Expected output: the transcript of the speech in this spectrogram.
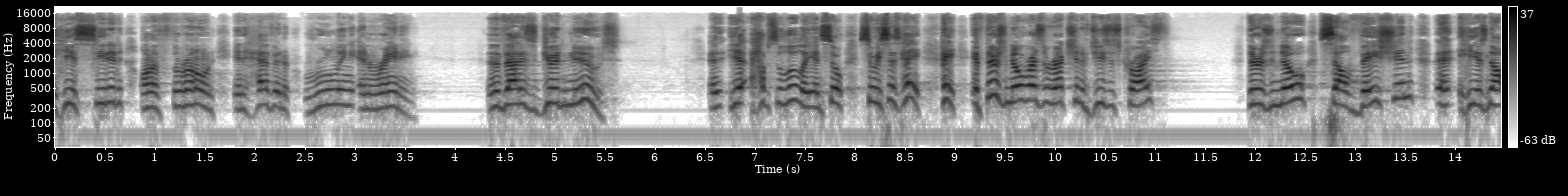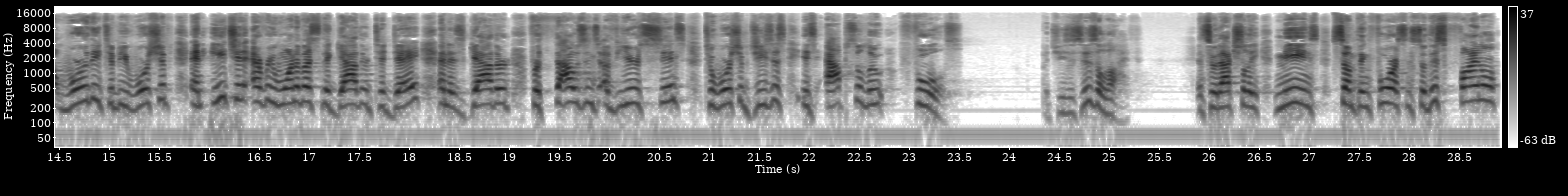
that he is seated on a throne in heaven, ruling and reigning. And that that is good news. And yeah, absolutely. And so, so he says, hey, hey, if there's no resurrection of Jesus Christ, there is no salvation. Uh, he is not worthy to be worshiped. And each and every one of us that gathered today and has gathered for thousands of years since to worship Jesus is absolute fools. But Jesus is alive. And so it actually means something for us. And so this final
